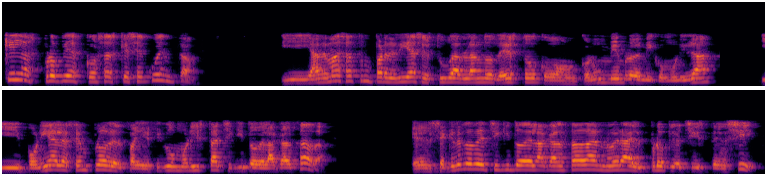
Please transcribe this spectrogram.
que las propias cosas que se cuentan. Y además hace un par de días estuve hablando de esto con, un miembro de mi comunidad y ponía el ejemplo del fallecido humorista Chiquito de la Calzada. El secreto de Chiquito de la Calzada no era el propio chiste en sí,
